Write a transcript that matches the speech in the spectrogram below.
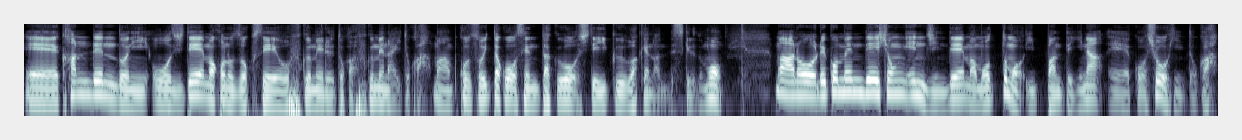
えー、関連度に応じて、まあ、この属性を含めるとか含めないとか、まあ、こうそういったこう選択をしていくわけなんですけれども、まあ、あの、レコメンデーションエンジンで、まあ、最も一般的な、えー、こう、商品とか、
